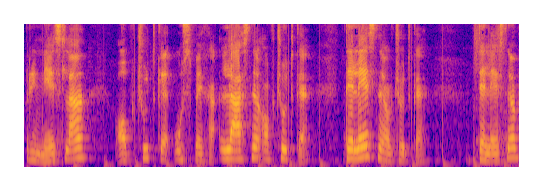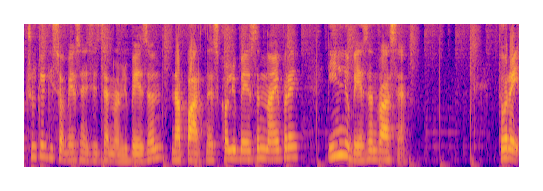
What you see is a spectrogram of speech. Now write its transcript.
prinesla občutke uspeha, lastne občutke, telesne občutke. Telesne občutke, ki so vezane sicer na ljubezen, na partnersko ljubezen najprej in ljubezen vase. Torej,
